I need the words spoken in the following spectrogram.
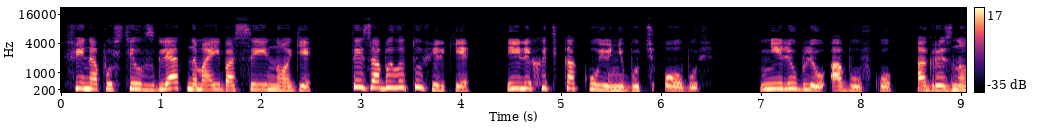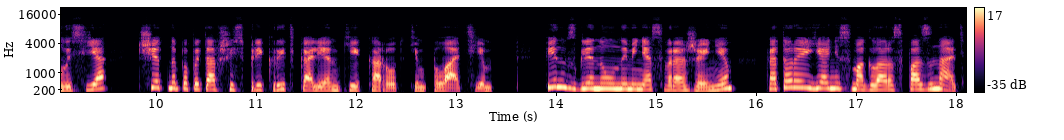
Фин опустил взгляд на мои босые ноги. «Ты забыла туфельки или хоть какую-нибудь обувь?» «Не люблю обувку», — огрызнулась я, тщетно попытавшись прикрыть коленки коротким платьем. Фин взглянул на меня с выражением, которое я не смогла распознать,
